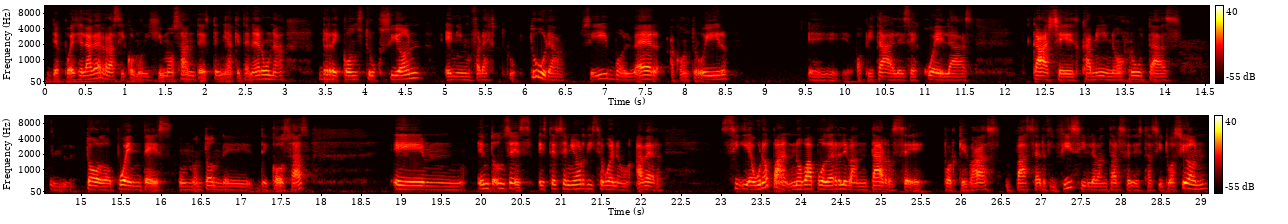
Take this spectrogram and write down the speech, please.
después de la guerra, así como dijimos antes, tenía que tener una reconstrucción en infraestructura, ¿sí? Volver a construir eh, hospitales, escuelas, calles, caminos, rutas, todo, puentes, un montón de, cosas. Em, entonces, este señor dice, bueno, a ver, si Europa no va a poder levantarse, porque va, va a ser difícil levantarse de esta situación,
